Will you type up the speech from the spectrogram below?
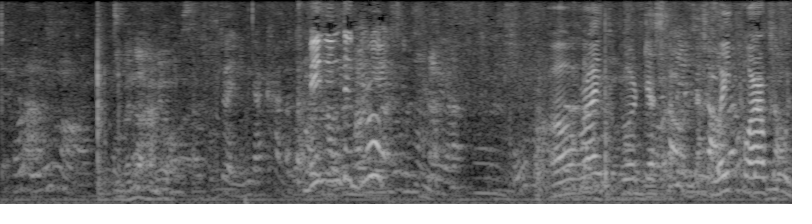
点。你们那还没有完。 Meaning the group. All right, we're just wait for our food.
